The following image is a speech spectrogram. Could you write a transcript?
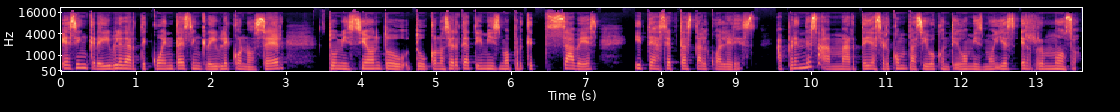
Es increíble darte cuenta, es increíble conocer tu misión, tu, tu conocerte a ti mismo porque sabes y te aceptas tal cual eres. Aprendes a amarte y a ser compasivo contigo mismo y es hermoso.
